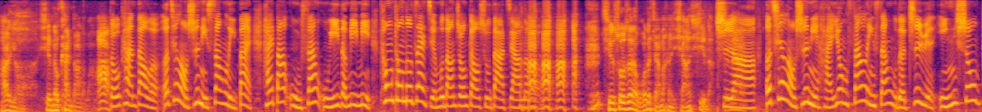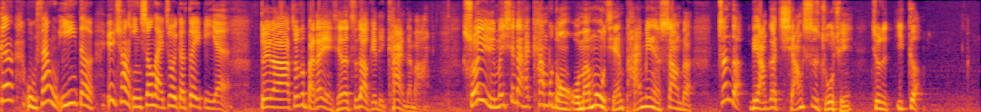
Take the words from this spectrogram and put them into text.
哎呦，现在都看到了吧？啊，都看到了。而且老师，你上礼拜还把五三五一的秘密，通通都在节目当中告诉大家呢。其实说真的，我都讲的很详细的。是啊，而且老师，你还用三零三五的致远营收跟五三五一的预创营收来做一个对比耶。对啦，这是摆在眼前的资料给你看的嘛。所以你们现在还看不懂我们目前盘面上的真的两个强势族群，就是一个。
